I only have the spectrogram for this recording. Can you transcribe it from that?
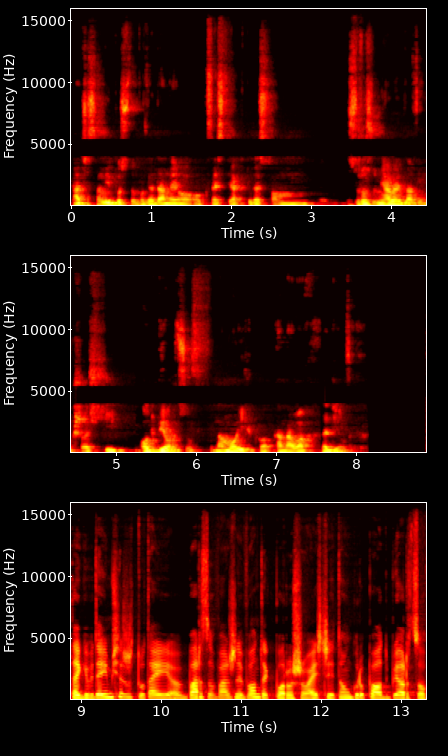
a czasami po prostu opowiadamy o, o kwestiach, które są zrozumiałe dla większości odbiorców na moich kanałach mediowych. Tak, i wydaje mi się, że tutaj bardzo ważny wątek poruszyłeś, czyli tą grupę odbiorców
